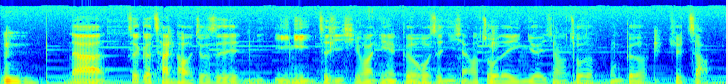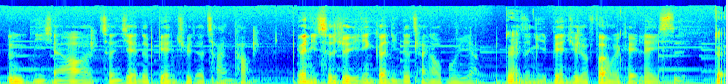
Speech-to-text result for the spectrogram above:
嗯那这个参考就是你以你自己喜欢听的歌，或是你想要做的音乐、想要做的风格去找嗯，你想要呈现的编曲的参考，因为你词曲一定跟你的参考不一样，对。但是你编曲的氛围可以类似。对，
